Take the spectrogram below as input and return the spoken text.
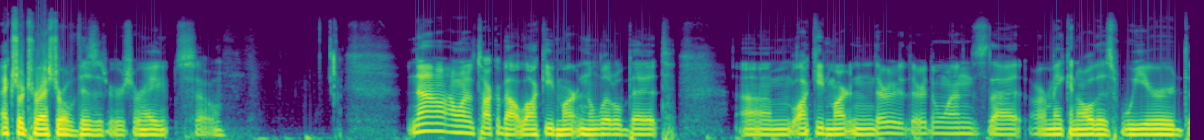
extraterrestrial visitors, right? So now I want to talk about Lockheed Martin a little bit. Um, Lockheed Martin, they're they're the ones that are making all this weird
